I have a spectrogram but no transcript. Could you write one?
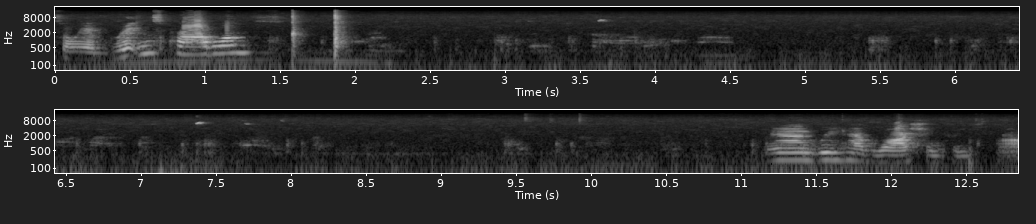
So we have Britain's problems. And we have Washington's problem.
